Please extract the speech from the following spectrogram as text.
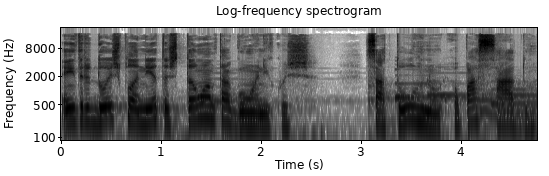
entre dois planetas tão antagônicos. Saturno é o passado,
